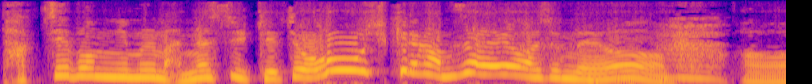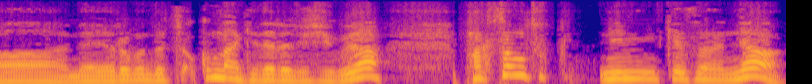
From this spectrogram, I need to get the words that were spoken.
박재범님을 만날 수 있겠죠? 오 슈키라 감사해요 하셨네요. 아, 네, 여러분들 조금만 기다려 주시고요. 박성숙님께서는요,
